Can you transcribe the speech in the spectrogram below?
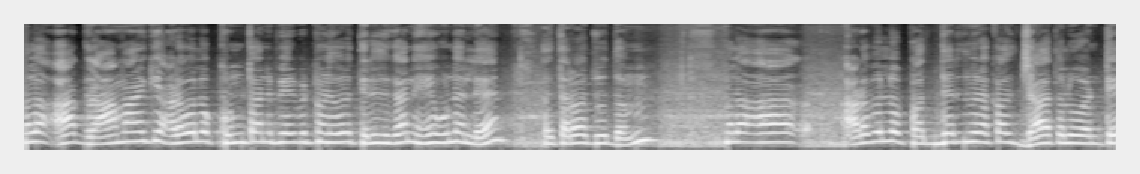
మళ్ళీ ఆ గ్రామానికి అడవుల్లో కుంట అని పేరు పెట్టిన వాళ్ళు ఎవరో తెలియదు కానీ ఉండలే అది తర్వాత చూద్దాం. మళ్ళీ ఆ అడవుల్లో పద్దెనిమిది రకాల జాతులు అంటే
